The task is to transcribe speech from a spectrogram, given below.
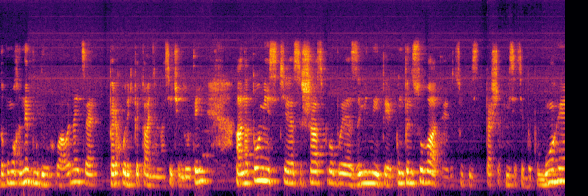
допомога не буде ухвалена, і це переходить питання на січень-лютий. А натомість е, США спробує замінити, компенсувати відсутність перших місяців допомоги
